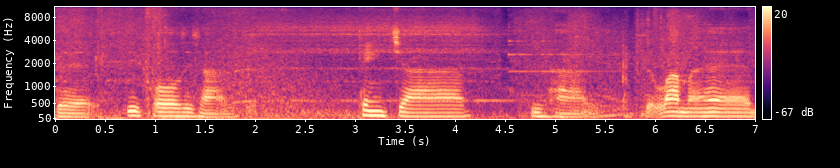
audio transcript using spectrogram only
the equals he has the paint job he has the llama head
